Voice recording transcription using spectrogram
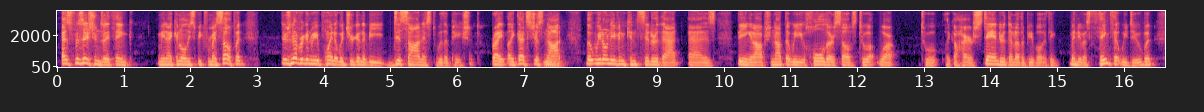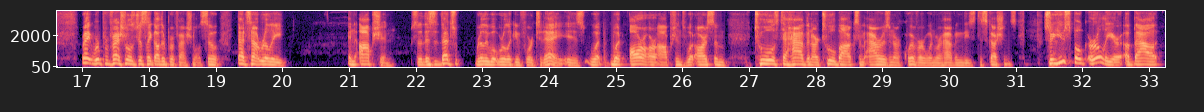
as physicians, I think, I mean, I can only speak for myself, but there's never going to be a point at which you're going to be dishonest with a patient, right? Like that's just mm. not that we don't even consider that as being an option. Not that we hold ourselves to a, to a, like a higher standard than other people. I think many of us think that we do, but right, we're professionals just like other professionals. So that's not really an option. So this is that's really what we're looking for today is what what are our options? What are some tools to have in our toolbox, some arrows in our quiver when we're having these discussions? So you spoke earlier about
